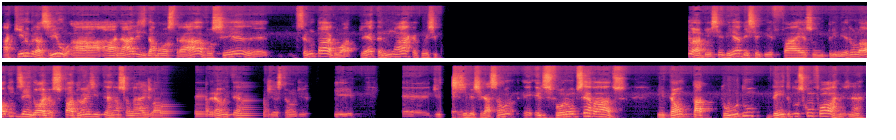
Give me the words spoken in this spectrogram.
Aqui no Brasil, a, a análise da amostra A, você você não paga, o atleta não arca com esse pela ABCD, a ABCD faz um primeiro laudo dizendo, olha, os padrões internacionais, padrão internacional de gestão de, de, é, de de investigação, eles foram observados. Então, está tudo dentro dos conformes, né?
